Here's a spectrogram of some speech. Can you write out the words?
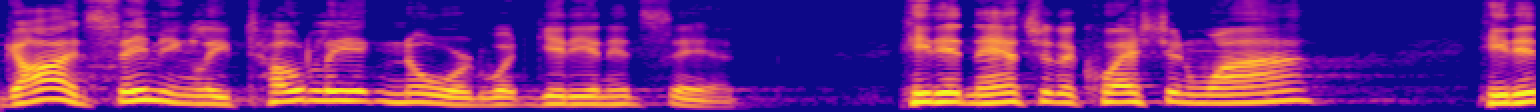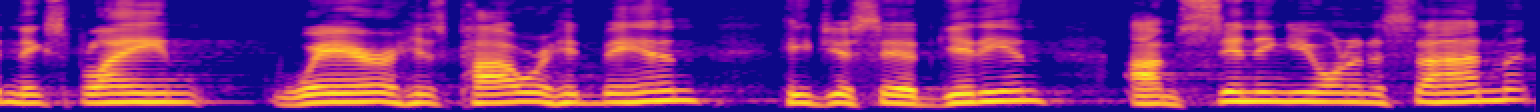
God seemingly totally ignored what Gideon had said. He didn't answer the question why, he didn't explain where his power had been. He just said, Gideon, I'm sending you on an assignment.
